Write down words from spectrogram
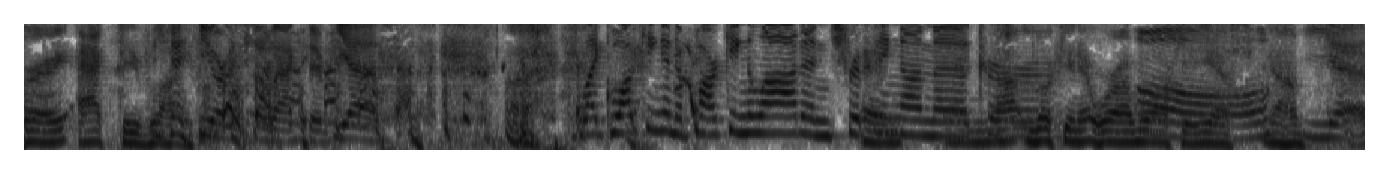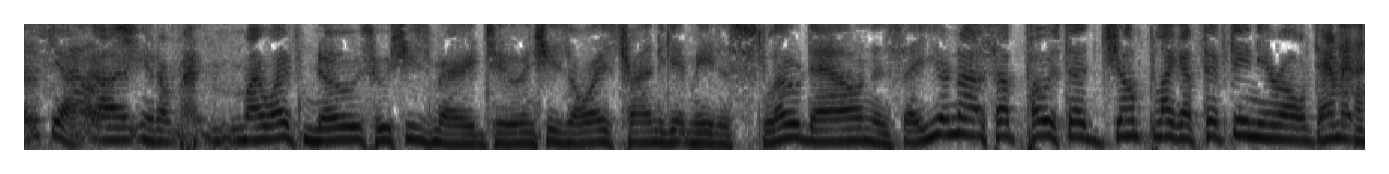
very active life. you are so active. Yes. like walking in a parking lot and tripping and, on a and curb. not looking at where I'm walking. Yes, Oh, yeah, yes. yeah. Uh, you know, my wife knows who she's married to, and she's always trying to get me to slow down and say, "You're not supposed to jump like a 15 year old." Damn it!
